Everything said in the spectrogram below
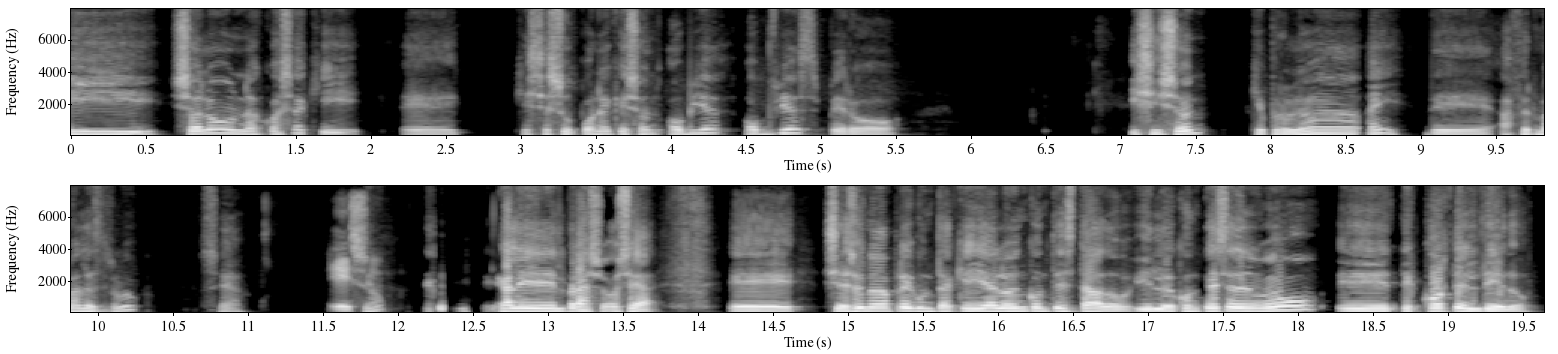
Y solo una cosa que, eh, que se supone que son obvias, obvias, pero ¿y si son? ¿Qué problema hay de afirmarlas de nuevo? O sea, Eso. te cale el brazo. O sea, eh, si es una pregunta que ya lo han contestado y lo contesta de nuevo, eh, te corta el dedo.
